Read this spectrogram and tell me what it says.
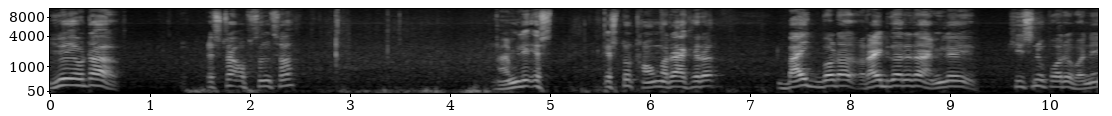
यो एउटा एक्स्ट्रा अप्सन छ। हामीले यस यस्तो ठाउँमा राखेर बाइकबाट राइड गरेर हामीले खिच्नु पऱ्यो भने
